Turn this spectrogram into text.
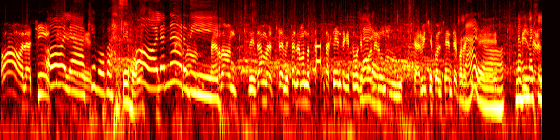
Hola, chicos. Hola, qué bobas. Qué bobas. Hola, Nardi. Perdón, me, llama- me está llamando tanta gente que tuve que Claro. poner un servicio call center para Claro, que me nos la imaginamos.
